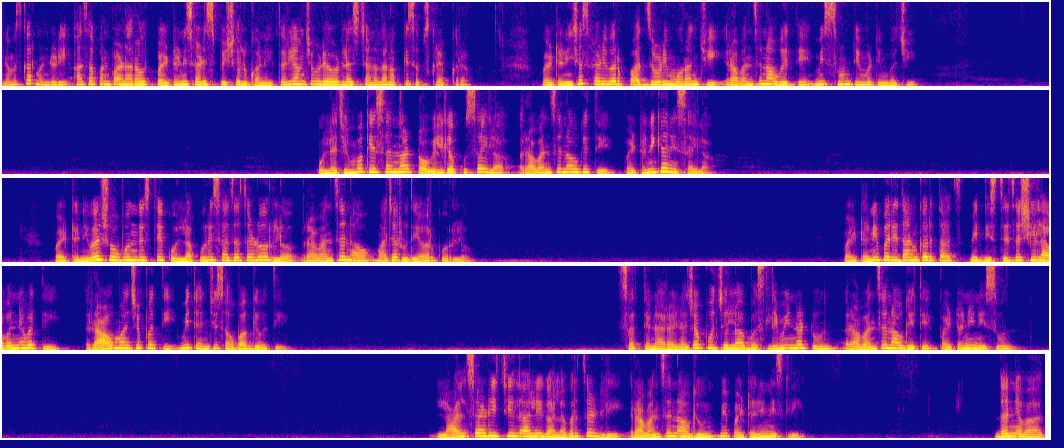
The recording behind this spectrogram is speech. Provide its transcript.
नमस्कार मंडळी आज आपण पाहणार आहोत पैठणी साडी स्पेशल लुकाने तरी आमचे व्हिडिओ आवडल्यास चॅनलला नक्की सबस्क्राईब करा. पैठणीच्या साडीवर पाच जोडी मोरांची रावांचं नाव घेते मी सून टिंबटिंबची. ओल्या चिंब केसांना टॉवेल घ्या पुसायला रावांचं नाव घेते पैठणी घ्या नेसायला. पैठणीवर शोभून दिसते कोल्हापुरी साजाचं डोरलं. रावांचं नाव माझ्या हृदयावर कोरलं. पैठणी परिधान करताच मी दिसते जशी लावण्यवती. राव माझे पती मी त्यांची सौभाग्यवती. सत्यनारायणाच्या पूजेला बसली मी नटून. रावांचं नाव घेते पैठणी नेसून. लाल साडीची लाली गालावर चढली. रावांचं नाव घेऊन मी पैठणी नेसली. धन्यवाद.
